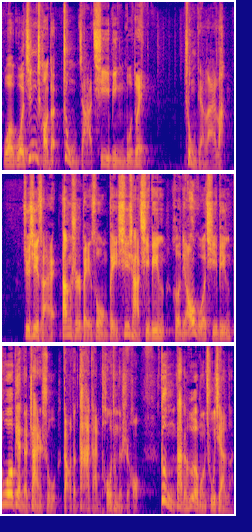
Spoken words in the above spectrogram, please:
我国金朝的重甲骑兵部队，重点来了。据记载，当时北宋被西夏骑兵和辽国骑兵多变的战术搞得大感头疼的时候，更大的噩梦出现了。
